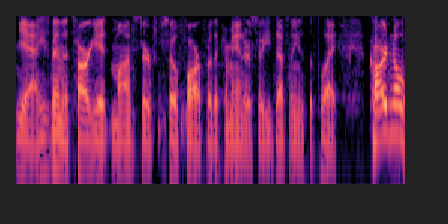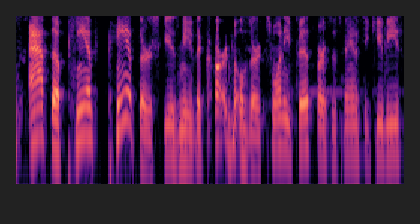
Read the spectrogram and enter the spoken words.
Yeah, he's been the target monster so far for the commander, so he definitely is the play. Cardinals at the Pan- Panthers, excuse me. The Cardinals are 25th versus fantasy QBs,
